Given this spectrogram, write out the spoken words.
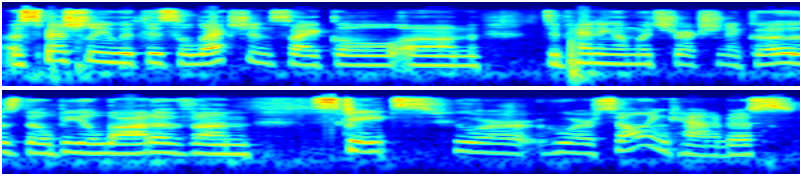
especially with this election cycle. Um, depending on which direction it goes, there'll be a lot of um, states who are who are selling cannabis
